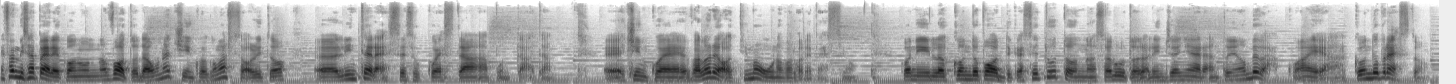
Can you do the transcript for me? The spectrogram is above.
e fammi sapere con un voto da 1 a 5 come al solito eh, l'interesse su questa puntata. Eh, 5 valore ottimo, 1 valore pessimo. Con il Condo Podcast è tutto, un saluto dall'ingegnere Antonino Bevacqua e a Condo presto!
